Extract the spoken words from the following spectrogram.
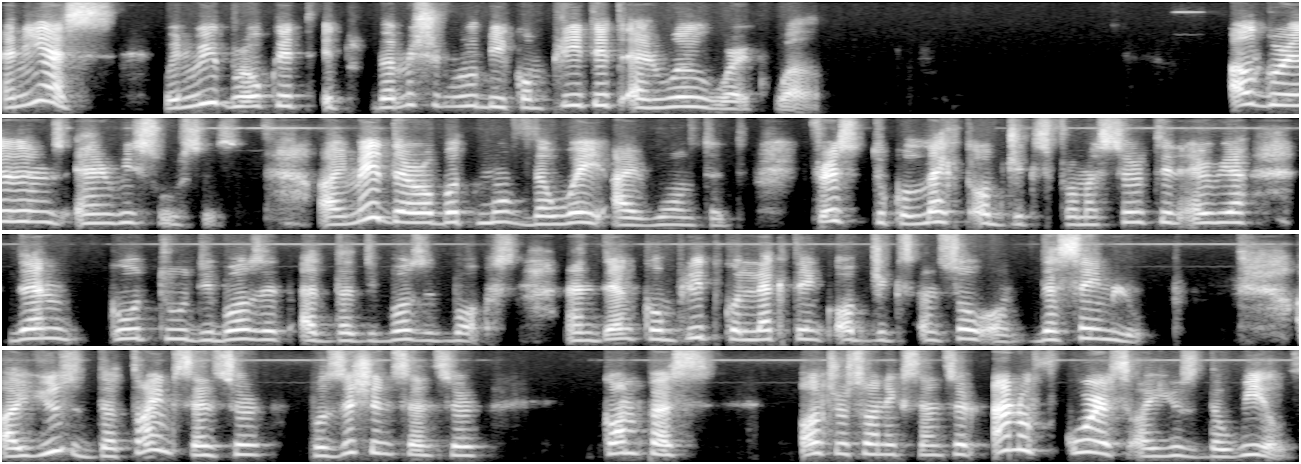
And yes, when we broke it, it, the mission will be completed and will work well. Algorithms and resources. I made the robot move the way I wanted. First to collect objects from a certain area, then go to deposit at the deposit box, and then complete collecting objects and so on, the same loop. I used the time sensor, position sensor, compass, ultrasonic sensor, and of course I used the wheels.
